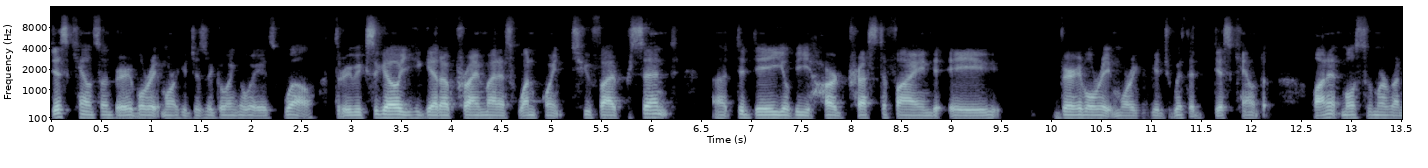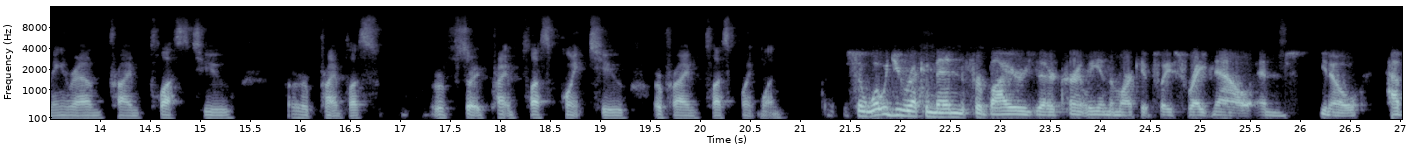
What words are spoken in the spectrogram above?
discounts on variable rate mortgages are going away as well. Three weeks ago, you could get a prime minus 1.25%. Uh, today, you'll be hard pressed to find a variable rate mortgage with a discount on it. Most of them are running around prime plus two or prime plus, or sorry, prime plus 0.2 or prime plus 0.1. So, what would you recommend for buyers that are currently in the marketplace right now and you know, have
